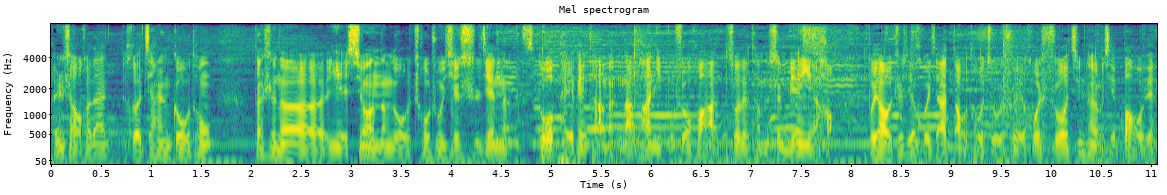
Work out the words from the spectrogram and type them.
很少和大和家人沟通。但是呢，也希望能够抽出一些时间呢，多陪陪他们，哪怕你不说话，坐在他们身边也好，不要直接回家倒头就睡，或者说经常有些抱怨。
